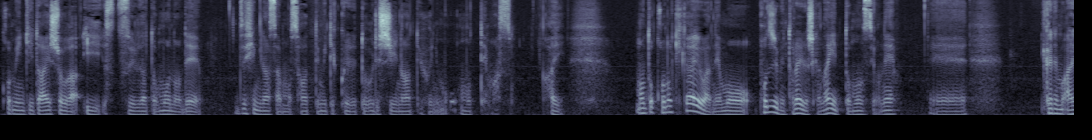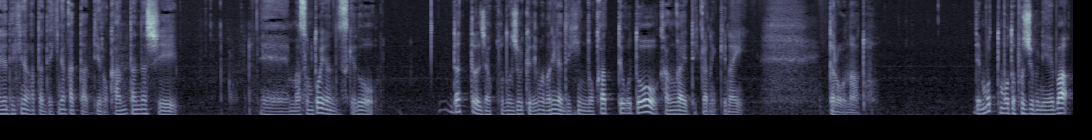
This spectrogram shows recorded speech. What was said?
コミュニティと相性がいいツールだと思うので是非皆さんも触ってみてくれると嬉しいなというふうにも思っています。はい、本当この機会はねもうポジティブに捉えるしかないと思うんですよね。えー、いかにもあれができなかったできなかったっていうの簡単だし、えー、まあその通りなんですけどだったらじゃあこの状況で今何ができるのかってことを考えていかなきゃいけないだろうなと。でもっともっとポジティブに言えば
